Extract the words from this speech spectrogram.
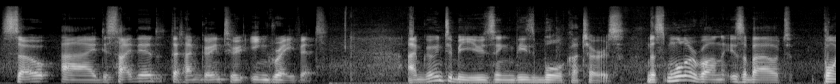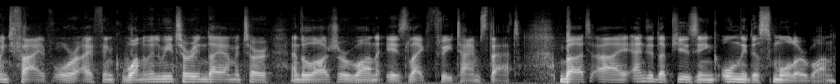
So I decided that I'm going to engrave it. I'm going to be using these ball cutters. The smaller one is about 0.5 or I think 1 millimeter in diameter and the larger one is like three times that. But I ended up using only the smaller one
